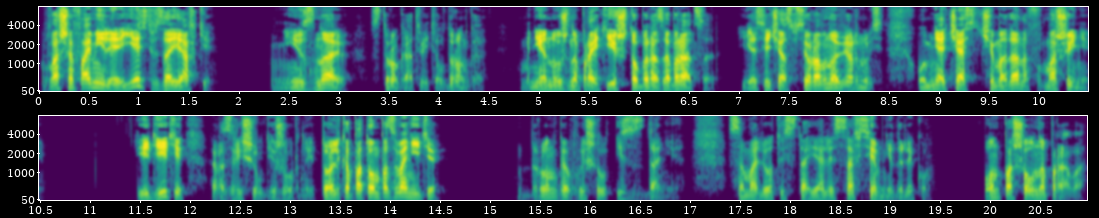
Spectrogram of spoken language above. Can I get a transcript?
«Ваша фамилия есть в заявке?» «Не знаю», — строго ответил Дронго. «Мне нужно пройти, чтобы разобраться. Я сейчас все равно вернусь. У меня часть чемоданов в машине». «Идите», — разрешил дежурный. «Только потом позвоните». Дронго вышел из здания. Самолеты стояли совсем недалеко. Он пошел направо.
